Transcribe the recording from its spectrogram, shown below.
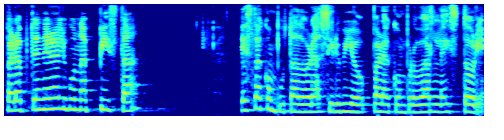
para obtener alguna pista esta computadora sirvió para comprobar la historia.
